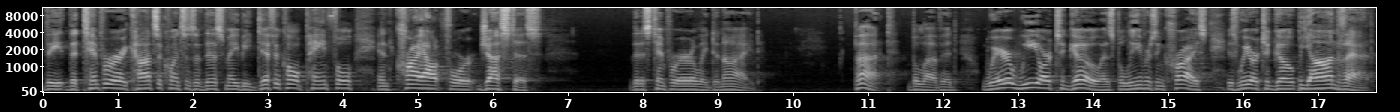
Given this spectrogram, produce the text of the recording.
the, the temporary consequences of this may be difficult, painful, and cry out for justice that is temporarily denied. But, beloved, where we are to go as believers in Christ is we are to go beyond that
